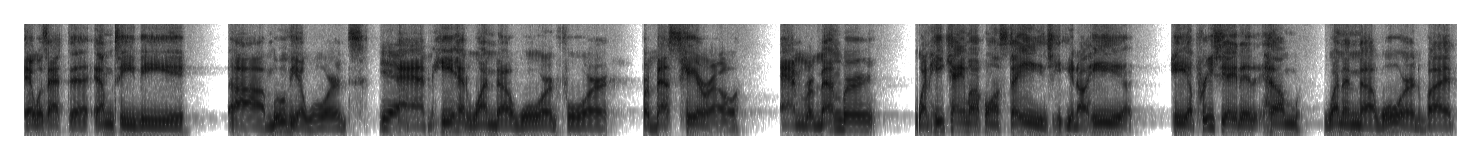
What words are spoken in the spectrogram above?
it was at the MTV uh movie awards. Yeah. And he had won the award for for best hero. And remember when he came up on stage, you know, he he appreciated him winning the award, but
